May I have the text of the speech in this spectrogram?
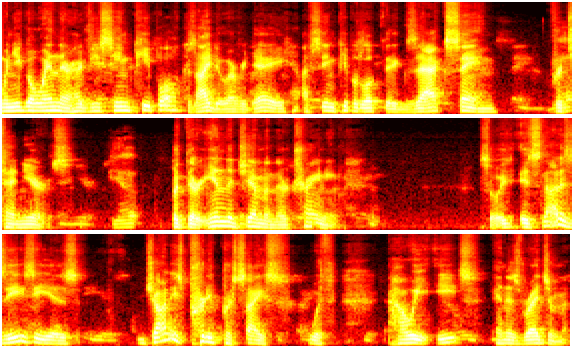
when you go in there have you seen people because i do every day i've seen people look the exact same for yep. 10 years yep but they're in the gym and they're training so it, it's not as easy as Johnny's pretty precise with how he eats and his regimen.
